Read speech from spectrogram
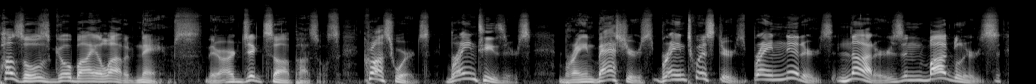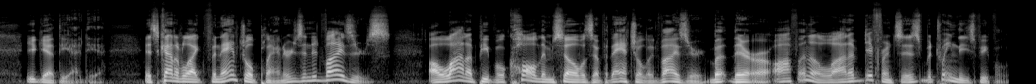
Puzzles go by a lot of names. There are jigsaw puzzles, crosswords, brain teasers, brain bashers, brain twisters, brain knitters, knotters, and bogglers. You get the idea. It's kind of like financial planners and advisors. A lot of people call themselves a financial advisor, but there are often a lot of differences between these people.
